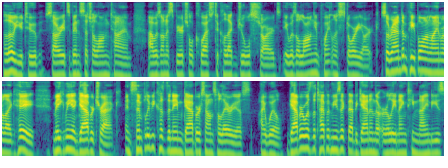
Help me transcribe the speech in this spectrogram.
Hello YouTube, sorry it's been such a long time. I was on a spiritual quest to collect jewel shards. It was a long and pointless story arc. So random people online were like, hey, make me a Gabber track. And simply because the name Gabber sounds hilarious, I will. Gabber was the type of music that began in the early 1990s,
